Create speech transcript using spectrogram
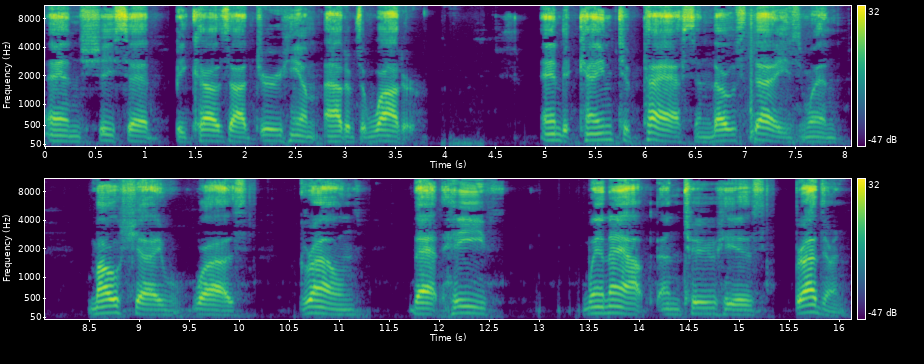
and she said, Because I drew him out of the water. And it came to pass in those days when Moshe was grown that he went out unto his brethren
